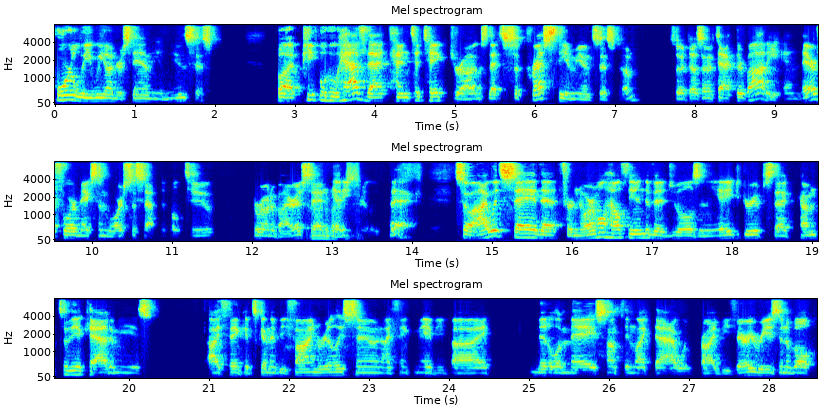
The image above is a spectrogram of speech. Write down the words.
poorly we understand the immune system but people who have that tend to take drugs that suppress the immune system so it doesn't attack their body and therefore makes them more susceptible to coronavirus, coronavirus. and getting really sick so I would say that for normal, healthy individuals in the age groups that come to the academies, I think it's going to be fine really soon. I think maybe by middle of May, something like that would probably be very reasonable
